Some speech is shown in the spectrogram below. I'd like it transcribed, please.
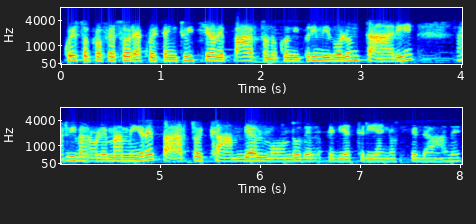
questo professore ha questa intuizione, partono con i primi volontari, arrivano le mamme in reparto e cambia il mondo della pediatria in ospedale.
